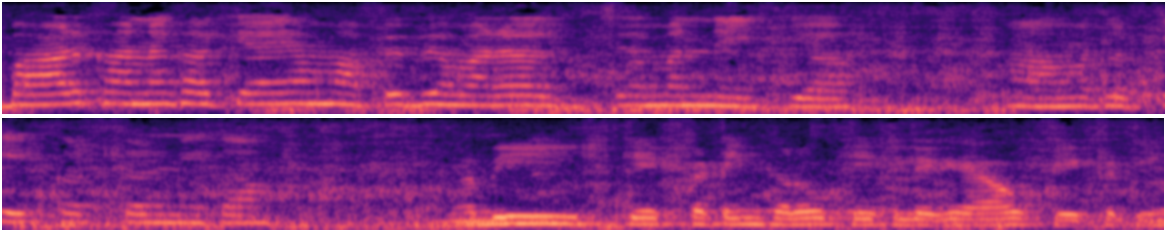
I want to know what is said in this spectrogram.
बाहर खाना खा के आए हम वहाँ पे भी हमारा मन नहीं किया हाँ मतलब केक कट करने का। अभी केक कटिंग करो केक लेके आओ केक कटिंग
